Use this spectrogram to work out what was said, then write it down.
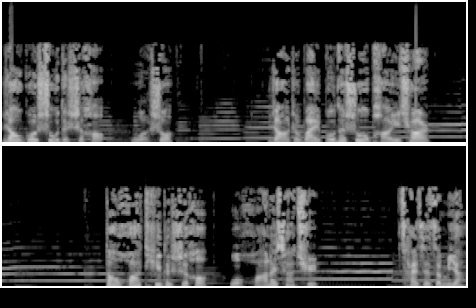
绕过树的时候，我说：“绕着歪脖子树跑一圈儿。”到滑梯的时候，我滑了下去。猜猜怎么样？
